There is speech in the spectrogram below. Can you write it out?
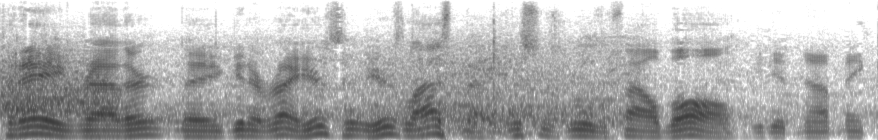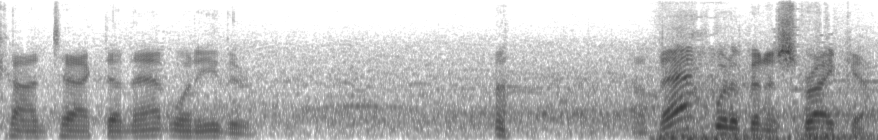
today. Rather, they get it right. Here's here's last night. This was ruled a foul ball. He did not make contact on that one either. now that would have been a strikeout.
